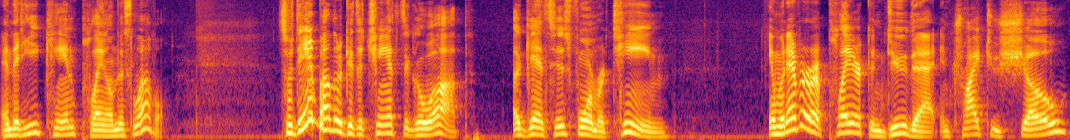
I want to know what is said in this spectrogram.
and that he can play on this level. So Dan Butler gets a chance to go up against his former team. And whenever a player can do that and try to show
